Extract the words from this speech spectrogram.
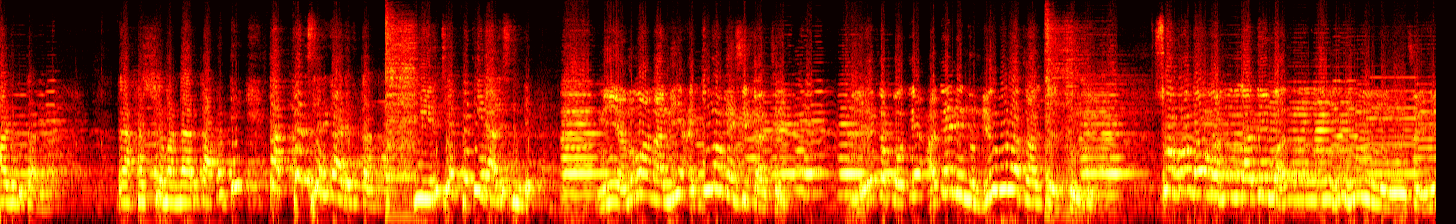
అడుగుతాను. రహస్యం అన్నారు కాబట్టి తప్పనిసరిగా అడుగుతాను. మీరు చెప్పి తీరాల్సిందే. నీ అనుమానాన్ని అగ్గిలో వేసి కాల్చే లేకపోతే అదే నిన్ను నిలువున కాల్చేస్తుంది. శుభమన్నది మంచిని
